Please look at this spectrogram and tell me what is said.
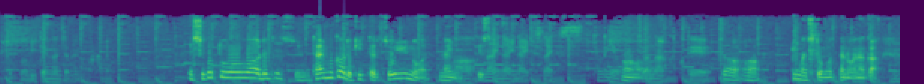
一つの利点なんじゃないのかなと。で仕事はあれですよね。タイムカード切ったりそういうのはないんあですないないないですないです。基本的にはうちはなくて、じゃあ、あ今ちょっと思ったのはなんか、うん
